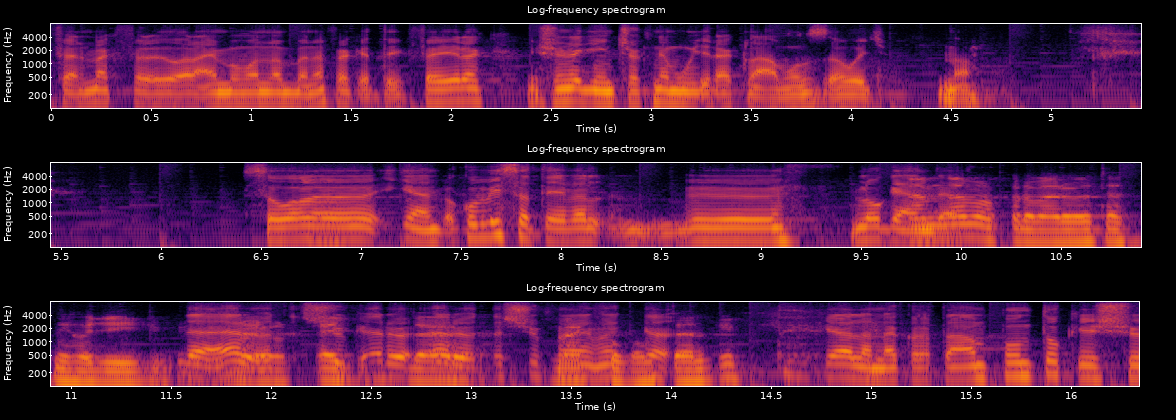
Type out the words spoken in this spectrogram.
fel, megfelelő arányban vannak benne feketék-fehérek, és megint csak nem úgy reklámozza, hogy na. Szóval igen, akkor visszatérve Logan, Nem, nem akarom erőltetni, hogy így... de erőltessük, erő, de erőltessük meg meg, kell, tenni. kellenek a támpontok, és,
